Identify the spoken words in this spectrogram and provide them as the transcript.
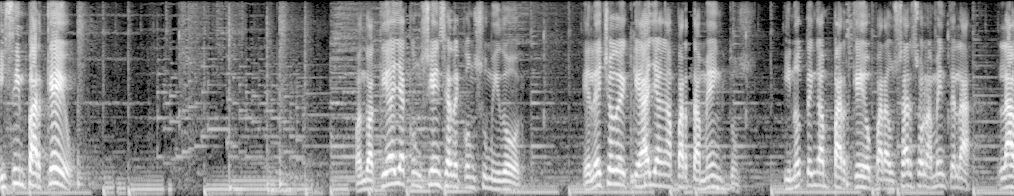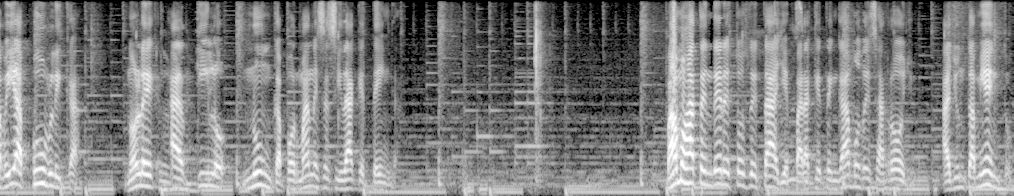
Y sin parqueo. Cuando aquí haya conciencia de consumidor, el hecho de que hayan apartamentos y no tengan parqueo para usar solamente la, la vía pública, no le alquilo nunca por más necesidad que tenga. Vamos a atender estos detalles para que tengamos desarrollo. Ayuntamiento,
